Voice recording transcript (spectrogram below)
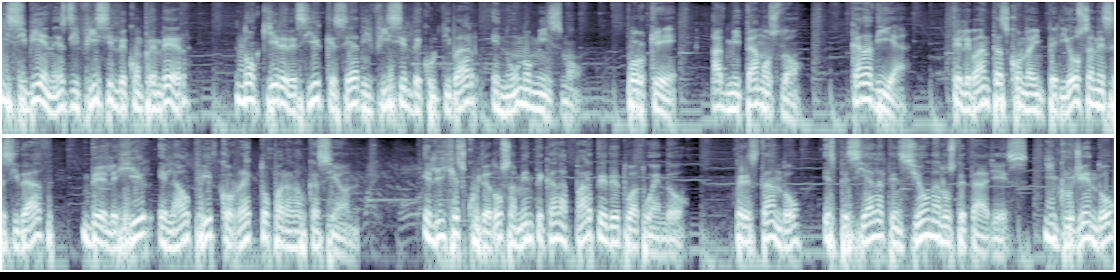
Y si bien es difícil de comprender, no quiere decir que sea difícil de cultivar en uno mismo. Porque, admitámoslo, cada día te levantas con la imperiosa necesidad de elegir el outfit correcto para la ocasión. Eliges cuidadosamente cada parte de tu atuendo, prestando especial atención a los detalles, incluyendo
